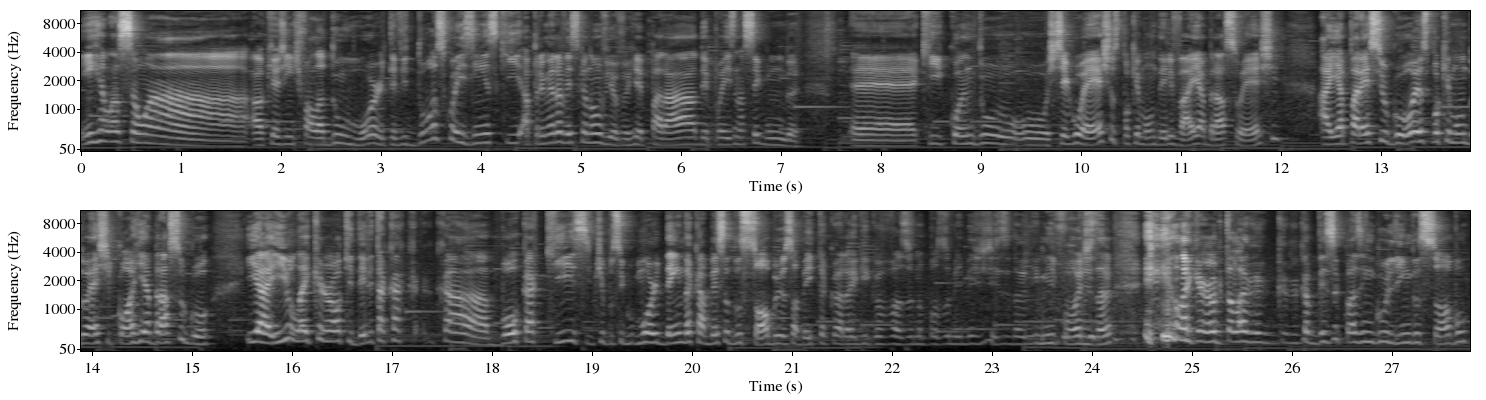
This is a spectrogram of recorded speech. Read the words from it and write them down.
Em relação a, ao que a gente fala do humor, teve duas coisinhas que a primeira vez que eu não vi, eu fui reparar depois na segunda. É, que quando chega o Ash, os Pokémon dele vai e abraça o Ash. Aí aparece o Go e os Pokémon do Ash correm e abraçam o Go. E aí o Lycanroc dele tá com a, boca aqui, se- tipo, se mordendo a cabeça do Sobol. E o Sobol, eita caralho, o que, que eu faço? Eu não posso me mexer, senão ele me fode, sabe? E o Lycanroc tá lá com a cabeça quase engolindo o Sobol.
